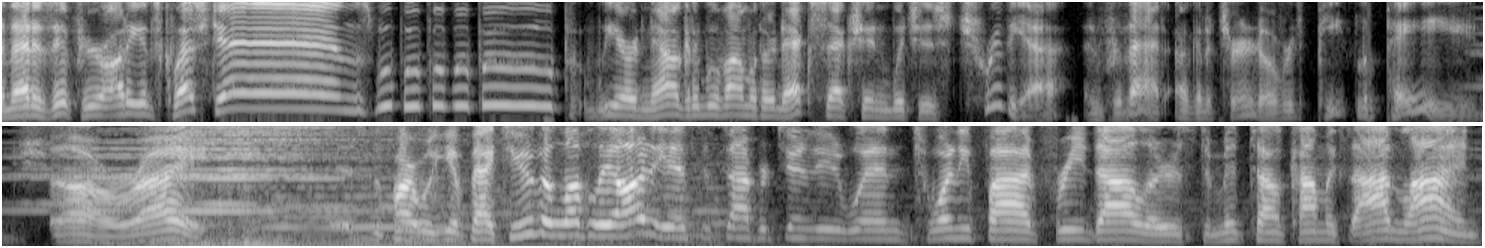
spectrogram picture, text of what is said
And that is it for your audience questions. Whoop, whoop, whoop, whoop, whoop. We are now going to move on with our next section, which is trivia. And for that, I'm going to turn it over to Pete LePage. All right. This is the part we give back to you, the lovely audience. It's an opportunity to win 25 free dollars to Midtown Comics Online.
